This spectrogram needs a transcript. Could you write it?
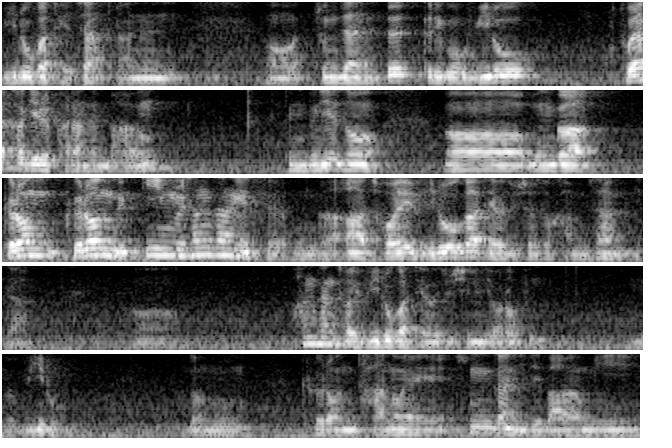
위로가 되자라는 어, 존재하는 뜻 그리고 위로 도약하기를 바라는 마음 등등 해서 어, 뭔가 그런 그런 느낌을 상상했어요. 뭔가 아 저의 위로가 되어 주셔서 감사합니다. 어, 항상 저의 위로가 되어 주시는 여러분 뭔가 위로 너무 그런 단어의 순간 이제 마음이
